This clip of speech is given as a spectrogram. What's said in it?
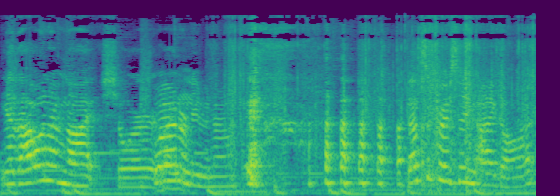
Yeah, that one I'm not sure. Well, I don't even know. That's the first thing I got.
